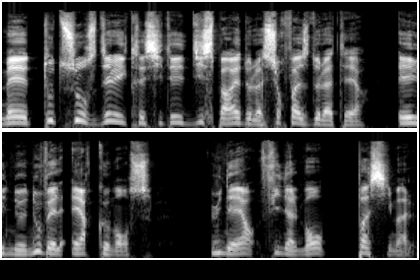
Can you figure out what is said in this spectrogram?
Mais toute source d'électricité disparaît de la surface de la Terre et une nouvelle ère commence. Une ère finalement pas si mal.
